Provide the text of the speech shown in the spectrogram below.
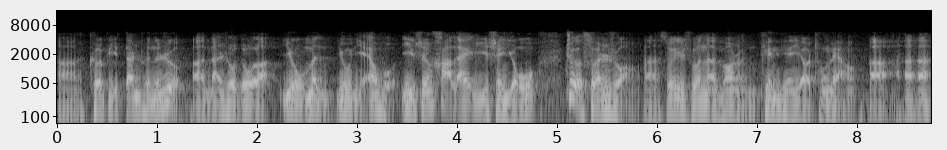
啊，可比单纯的热啊难受多了，又闷又黏糊，一身汗来一身油，这酸爽啊！所以说，南方人天天要冲凉啊。”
